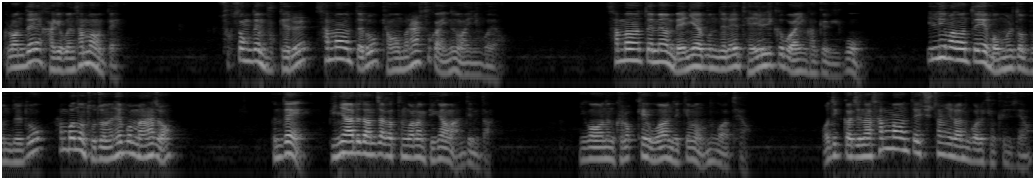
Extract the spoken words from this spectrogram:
그런데 가격은 3만원대. 숙성된 부케를 3만원대로 경험을 할 수가 있는 와인인 거예요. 3만원대면 매니아분들의 데일리급 와인 가격이고 1, 2만원대에 머물던 분들도 한 번은 도전을 해볼만 하죠. 근데 비냐르 단자 같은 거랑 비교하면 안 됩니다. 이거는 그렇게 우아한 느낌은 없는 것 같아요. 어디까지나 3만원대 추천이라는 걸 기억해주세요.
